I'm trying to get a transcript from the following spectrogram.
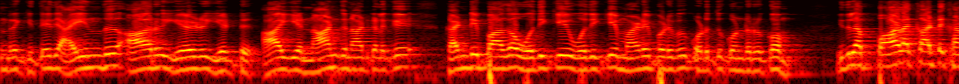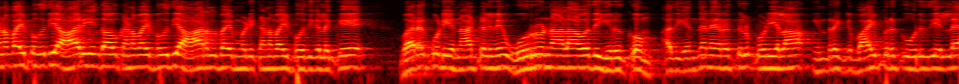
இன்றைக்கு தேதி ஐந்து ஆறு ஏழு எட்டு ஆகிய நான்கு நாட்களுக்கு கண்டிப்பாக ஒதுக்கி ஒதுக்கி மழைப்பொழிவு கொடுத்து கொண்டிருக்கும். இதில் பாலக்காட்டு கணவாய் பகுதி ஆரியங்காவு கணவாய் பகுதி ஆரல்பாய் மொழி கணவாய் பகுதிகளுக்கு வரக்கூடிய நாட்களிலே ஒரு நாளாவது இருக்கும். அது எந்த நேரத்திலும் பொழியலாம். இன்றைக்கு வாய்ப்பு இருக்கு உறுதி இல்லை.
